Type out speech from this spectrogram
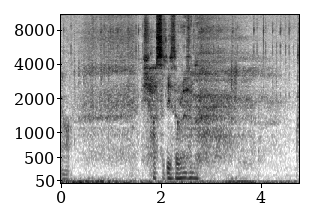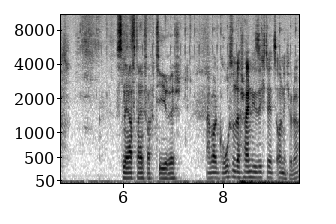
Ja. Ich hasse diese Riven. Es nervt einfach tierisch. Aber groß unterscheiden die sich da jetzt auch nicht, oder?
